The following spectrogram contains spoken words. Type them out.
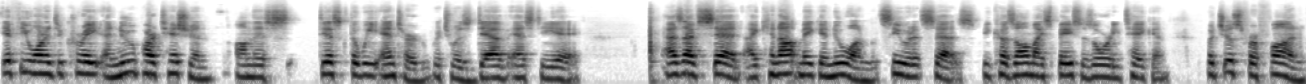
if you wanted to create a new partition on this disk that we entered, which was dev SDA. As I've said, I cannot make a new one. Let's see what it says, because all my space is already taken. But just for fun,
